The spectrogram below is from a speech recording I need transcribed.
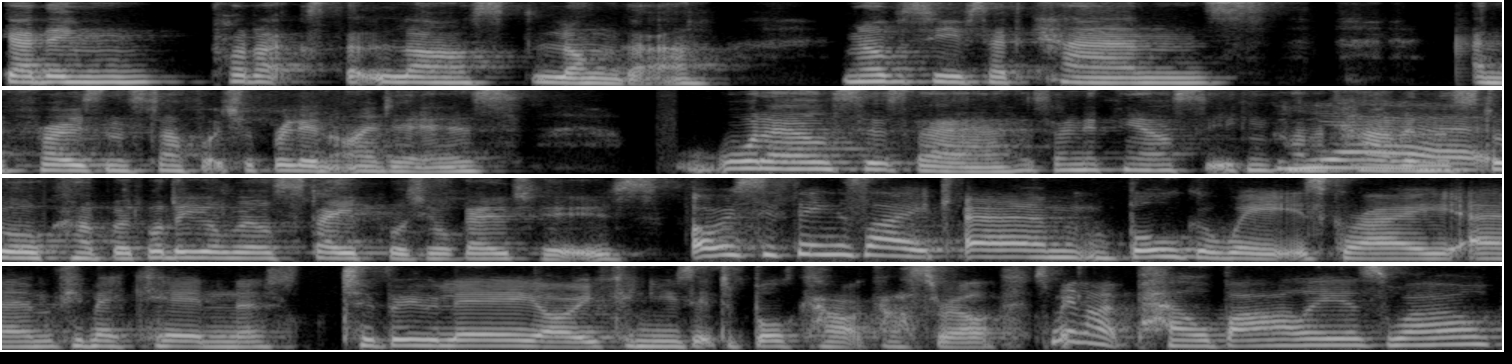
getting products that last longer? I mean obviously you've said cans and frozen stuff which are brilliant ideas what else is there? Is there anything else that you can kind yeah. of have in the store cupboard? What are your real staples, your go-tos? Obviously, things like um, bulgur wheat is great um, if you're making tabbouleh, or you can use it to bulk out casserole. Something like pearl barley as well.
